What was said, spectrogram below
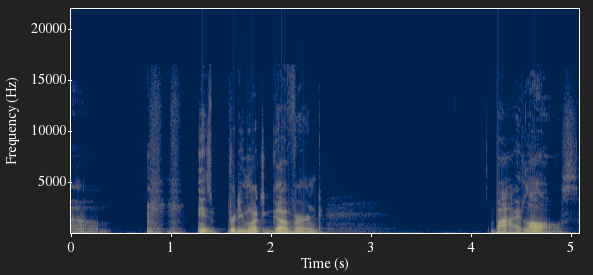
um, is pretty much governed by laws.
